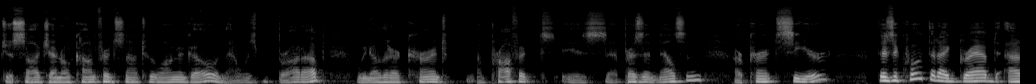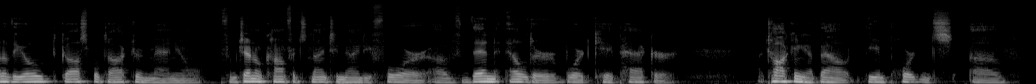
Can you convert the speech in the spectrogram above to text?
just saw general conference not too long ago, and that was brought up. We know that our current prophet is uh, President Nelson, our current seer. There's a quote that I grabbed out of the old Gospel Doctrine Manual from General Conference 1994 of then elder Boyd K. Packer, talking about the importance of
